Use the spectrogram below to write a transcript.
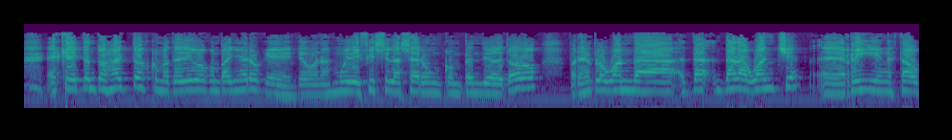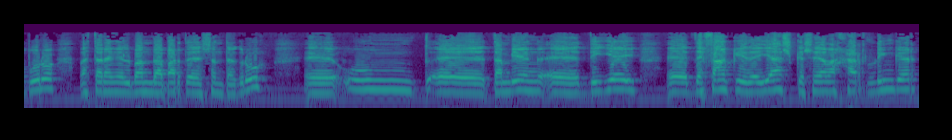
es que hay tantos actos, como te digo, compañero, que, bueno, es muy difícil hacer un compendio de todo. Por ejemplo, Wanda, Da- Dada Guanche, eh, en estado puro, va a estar en el banda aparte de Santa Cruz. Eh, un eh, también eh, DJ eh, de funky de jazz que se llama Harlinger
